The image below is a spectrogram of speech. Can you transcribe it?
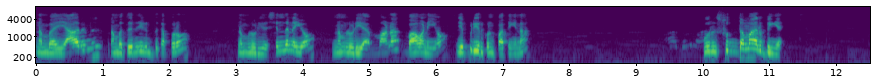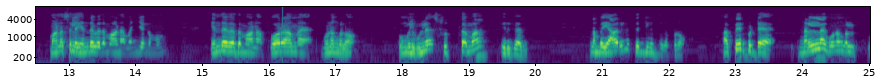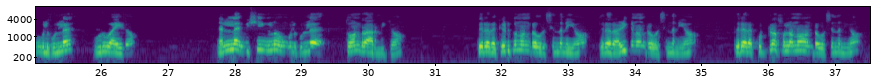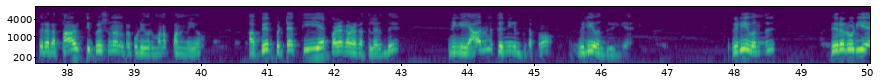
நம்ம யாருன்னு நம்ம தெரிஞ்சுக்கினதுக்கு அப்புறம் நம்மளுடைய சிந்தனையும் நம்மளுடைய மன பாவனையும் எப்படி இருக்குன்னு பார்த்தீங்கன்னா ஒரு சுத்தமா இருப்பீங்க. மனசுல எந்த விதமான வஞ்சகமும் எந்த விதமான போராம குணங்களும் உங்களுக்குள்ள சுத்தமா இருக்காது. நம்ம யாருன்னு தெரிஞ்சுக்கிறதுக்கு அப்புறம் அப்பேற்பட்ட நல்ல குணங்கள் உங்களுக்குள்ள உருவாயிடும். நல்ல விஷயங்களும் உங்களுக்குள்ள தோன்ற ஆரம்பிக்கும். பிறரை கெடுக்கணுன்ற ஒரு சிந்தனையோ பிறரை அழிக்கணுன்ற ஒரு சிந்தனையோ பிறரை குற்றம் சொல்லணுன்ற ஒரு சிந்தனையும் பிறரை தாழ்த்தி பேசணுன்ற கூடிய ஒரு மனப்பான்மையும் அப்பேற்பட்ட தீய பழக்க வழக்கத்திலிருந்து நீங்க யாருன்னு தெரிஞ்சுக்கினதுக்கு அப்புறம் வெளியே வந்துடுவீங்க வெளியே வந்து பிறருடைய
